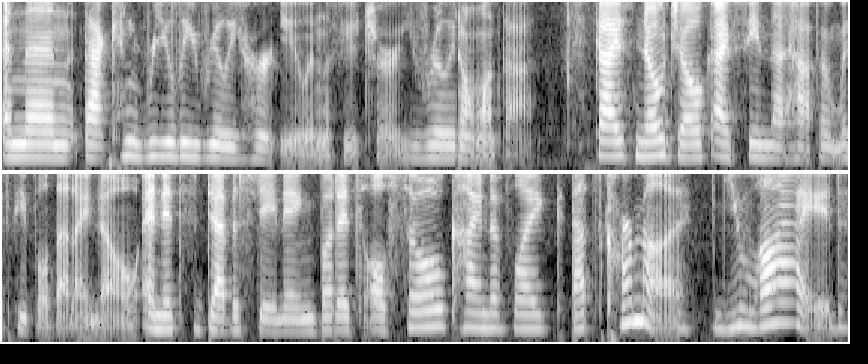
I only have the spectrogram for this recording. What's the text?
And then that can really, really hurt you in the future. You really don't want that. Guys, no joke, I've seen that happen with people that I know, and it's devastating, but it's also kind of like that's karma. You lied.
